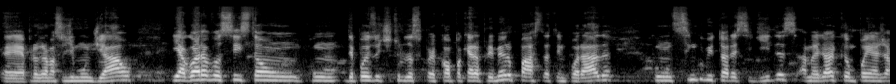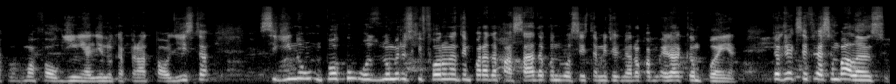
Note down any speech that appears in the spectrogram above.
é, programação de Mundial, e agora vocês estão, com, depois do título da Supercopa, que era o primeiro passo da temporada, com cinco vitórias seguidas, a melhor campanha já com uma folguinha ali no Campeonato Paulista, seguindo um pouco os números que foram na temporada passada, quando vocês também terminaram com a melhor campanha. Então eu queria que você fizesse um balanço.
